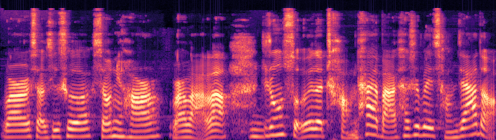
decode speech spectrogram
玩小汽车，小女孩玩娃娃，这种所谓的常态吧，它是被强加的。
